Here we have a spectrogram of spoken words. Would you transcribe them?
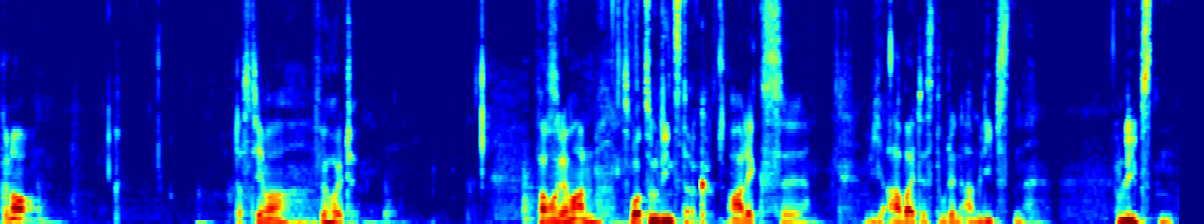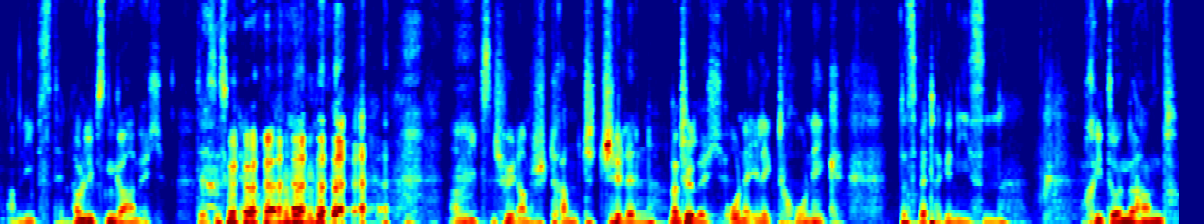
genau, das Thema für heute. Fangen wir gleich mal an. Das Wort zum Dienstag. Alex, äh, wie arbeitest du denn am liebsten? Am liebsten. Am liebsten. Am liebsten gar nicht. Das ist clever. am liebsten schön am Strand chillen, Natürlich. ohne Elektronik, das Wetter genießen. Mojito in der Hand.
